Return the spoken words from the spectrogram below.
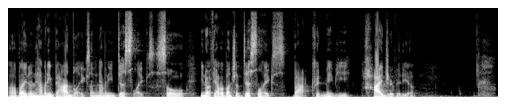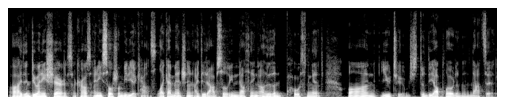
Uh, but I didn't have any bad likes. I didn't have any dislikes. So, you know, if you have a bunch of dislikes, that could maybe hide your video. Uh, I didn't do any shares across any social media accounts. Like I mentioned, I did absolutely nothing other than posting it on YouTube. Just did the upload and then that's it.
